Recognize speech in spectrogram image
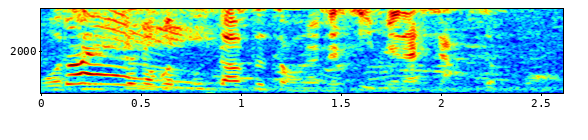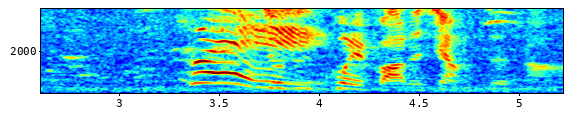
我其实真的会不知道这种人的心里面在想什么，对，就是匮乏的象征啊。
